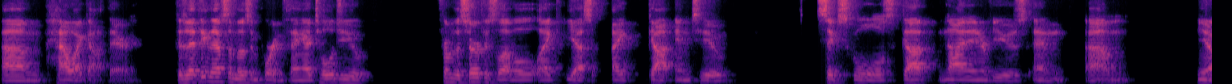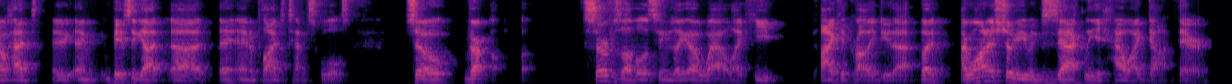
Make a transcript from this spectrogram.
um, how I got there because I think that's the most important thing. I told you from the surface level, like, yes, I got into six schools, got nine interviews, and um, you know, had and basically got uh and applied to 10 schools. So surface level, it seems like, oh wow, like he I could probably do that. But I want to show you exactly how I got there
